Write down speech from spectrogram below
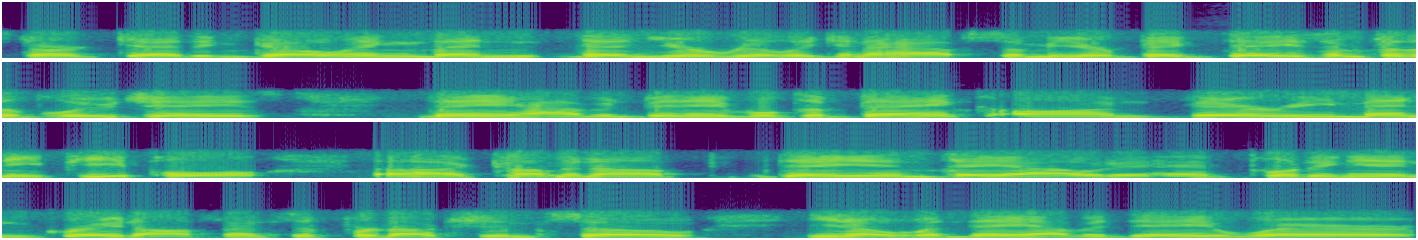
start getting going, then then you're really going to have some of your big days. And for the Blue Jays, they haven't been able to bank on very many people uh, coming up day in day out and putting in great offensive production. So you know when they have a day where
